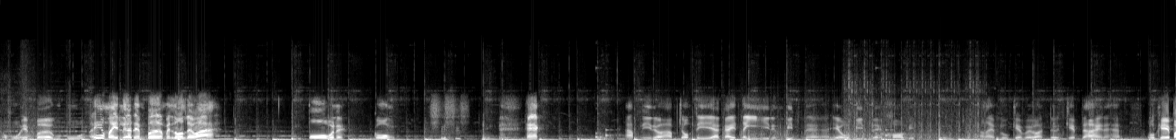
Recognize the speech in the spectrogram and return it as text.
โอ้โหเอมเบอร์กูบูเอ้ยทำไมเลือดเอมเบอร์ไม่ลดเลยวะโป้มาเนี่ยโกง แฮกอัพนี่เด้วยครับโจมตีใกล้ตีทีหนึ่งบิดนะฮะเอวบิดเลยคอบิด อะไรไม่รู้เก็บไว้ก่อนเดินเก็บได้นะฮะโอเคไป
